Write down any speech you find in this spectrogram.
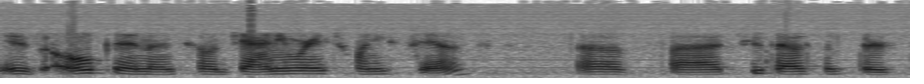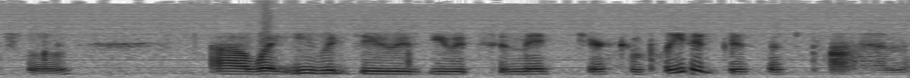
is open until January 25th of uh, 2013. Uh, what you would do is you would submit your completed business plan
